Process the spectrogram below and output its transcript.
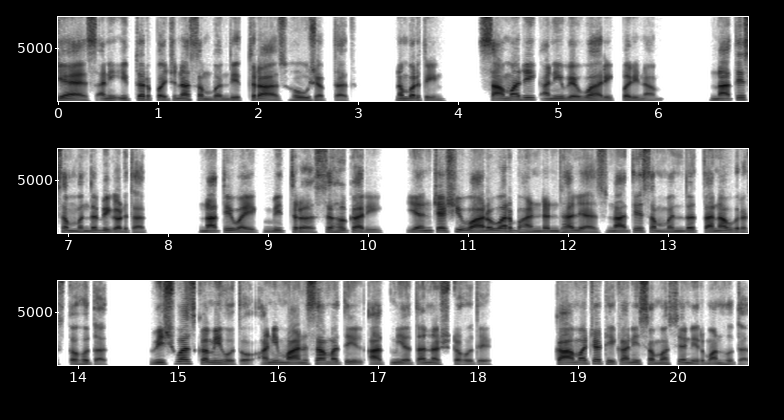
गॅस आणि इतर पचनासंबंधित त्रास होऊ शकतात. नंबर तीन. सामाजिक आणि व्यावहारिक परिणाम. नातेसंबंध बिघडतात. नातेवाईक मित्र सहकारी यांच्याशी वारंवार भांडण झाल्यास नातेसंबंध तणावग्रस्त होतात. विश्वास कमी होतो आणि माणसामधील आत्मीयता नष्ट होते. कामाच्या ठिकाणी समस्या निर्माण होतात.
